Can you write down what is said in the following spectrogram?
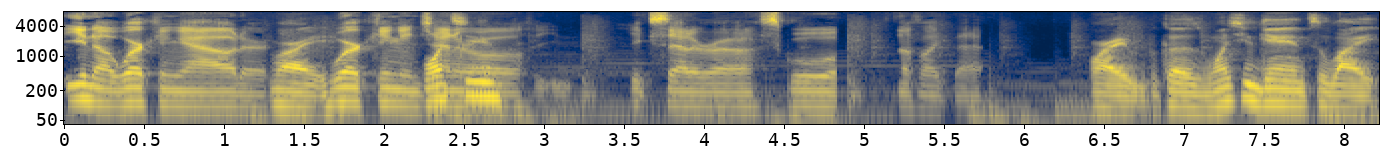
you know working out or Right. working in Once general etc school stuff like that Right, because once you get into like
